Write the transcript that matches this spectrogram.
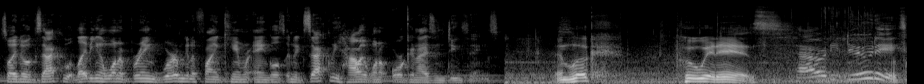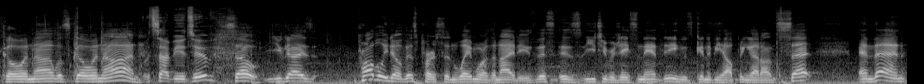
so I know exactly what lighting I want to bring, where I'm going to find camera angles, and exactly how I want to organize and do things. And look who it is. Howdy doody. What's going on? What's going on? What's up, YouTube? So, you guys probably know this person way more than I do. This is YouTuber Jason Anthony, who's going to be helping out on set. And then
